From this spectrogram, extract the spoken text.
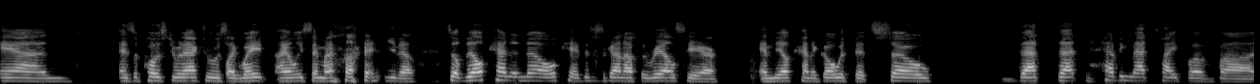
and as opposed to an actor who's like, wait, I only say my line, you know. So they'll kind of know, okay, this has gone off the rails here and they'll kind of go with it. So that that having that type of uh,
